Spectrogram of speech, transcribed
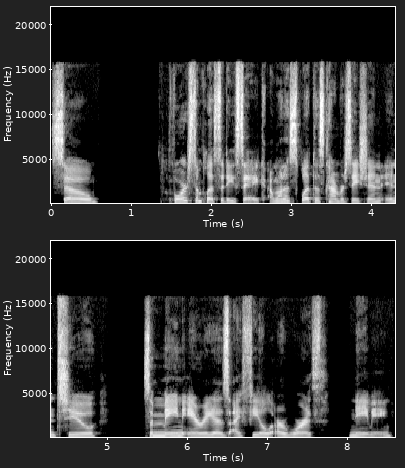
So, for simplicity's sake, I want to split this conversation into some main areas I feel are worth naming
